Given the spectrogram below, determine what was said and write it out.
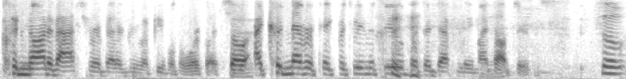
could not have asked for a better group of people to work with. So I could never pick between the two, but they're definitely my top two. So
